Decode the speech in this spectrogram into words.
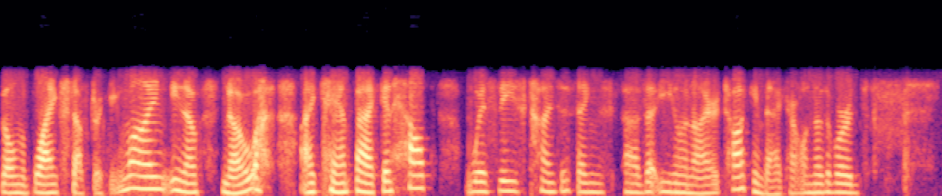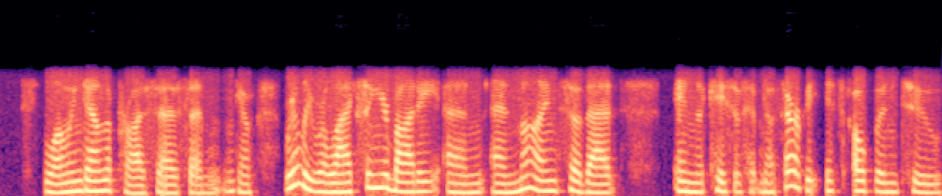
fill in the blank, stop drinking wine?" You know, no, I can't, but I can help with these kinds of things uh, that you and I are talking about, Carol. In other words, slowing down the process and you know really relaxing your body and and mind so that in the case of hypnotherapy it's open to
